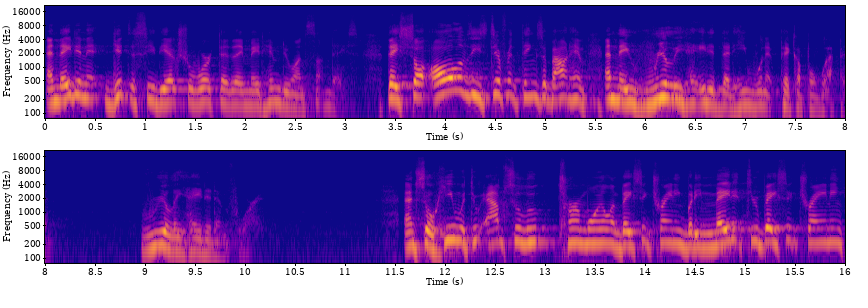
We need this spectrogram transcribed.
And they didn't get to see the extra work that they made him do on Sundays. They saw all of these different things about him, and they really hated that he wouldn't pick up a weapon. Really hated him for it. And so he went through absolute turmoil in basic training, but he made it through basic training.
